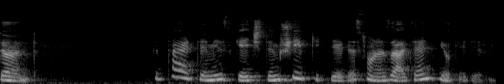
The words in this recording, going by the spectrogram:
döndüm. Tertemiz geçtim. Şu iplikleri de sonra zaten yok ederim.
